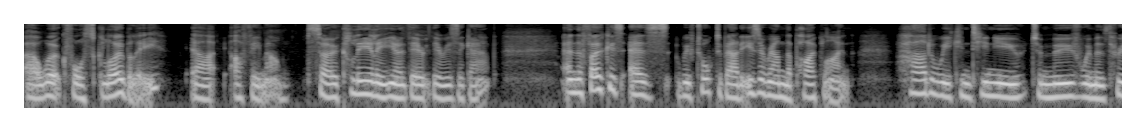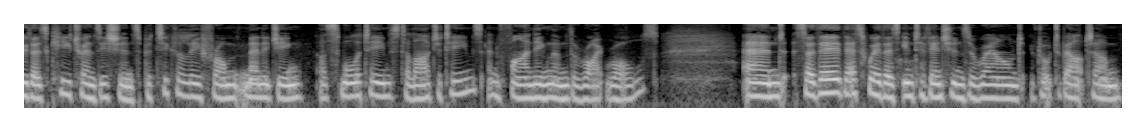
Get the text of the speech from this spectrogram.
our workforce globally uh, are female, so clearly you know there there is a gap, and the focus, as we've talked about, is around the pipeline how do we continue to move women through those key transitions, particularly from managing uh, smaller teams to larger teams and finding them the right roles? And so there, that's where those interventions around, we've talked about um,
